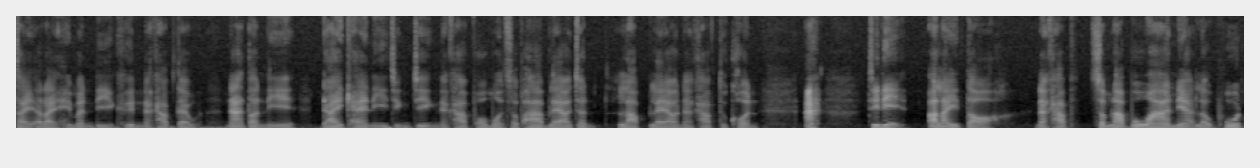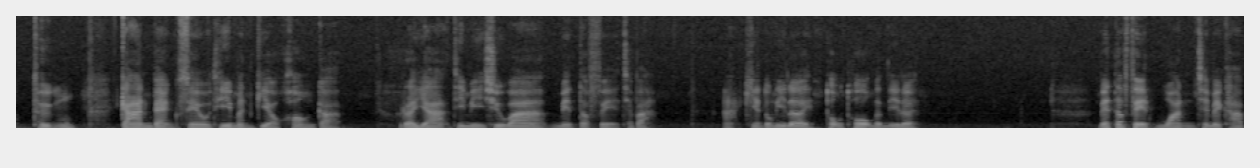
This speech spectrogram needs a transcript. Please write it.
ใส่อะไรให้มันดีขึ้นนะครับ แต่ณตอนนี้ได้แค่นี้จริง ๆ นะครับ เพราะหมดสภาพแล้วจะหลับแล้วนะครับ ทุกคนอะทีนี้อะไรต่อนะครับสำหรับเมื่อวานเนี่ยเราพูดถึงการแบ่งเซลล์ที่มันเกี่ยวข้องกับระยะที่มีชื่อว่าเมตาเฟสใช่ปะอะเขียนตรงนี้เลยท่งๆแบบนี้เลย เมตาเฟส1ใช่ไหมครับ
